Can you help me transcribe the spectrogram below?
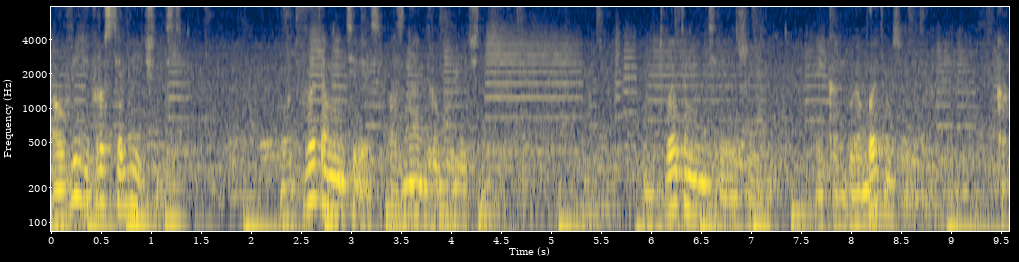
а увидеть просто личность. Вот в этом интерес, познать другую личность. Вот в этом интерес жизни. И как бы об этом судить. Как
